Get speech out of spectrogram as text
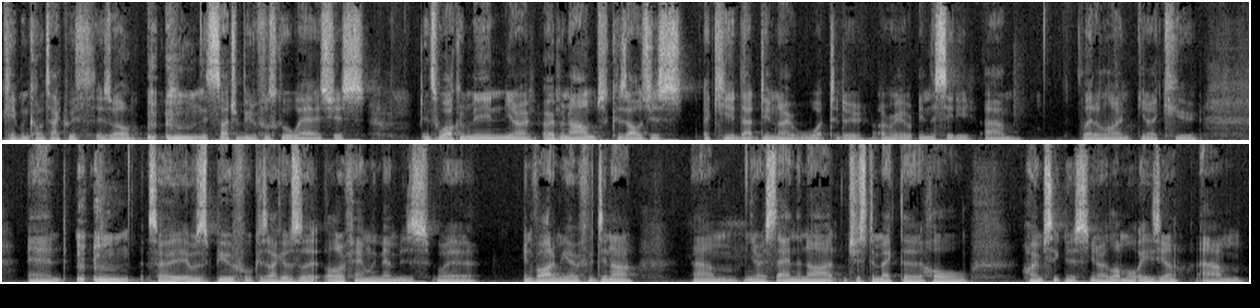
keep in contact with as well. it's such a beautiful school where it's just, it's welcomed me in, you know, open arms because I was just a kid that didn't know what to do in the city, um, let alone, you know, Q. And so it was beautiful because like it was a, a lot of family members were inviting me over for dinner, um, you know, staying the night just to make the whole homesickness, you know, a lot more easier. Um,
